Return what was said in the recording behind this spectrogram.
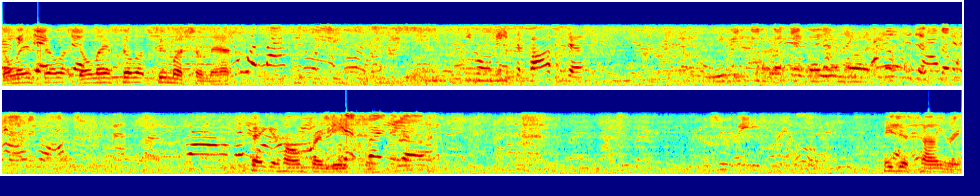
Don't let him fill it. Don't let him fill up too much on that. You were laughing at He won't eat the pasta. You receive whatever you want. You just stuff it on it. Well, Take it home for him to You eat. can't bite it uh, off. He's just hungry.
